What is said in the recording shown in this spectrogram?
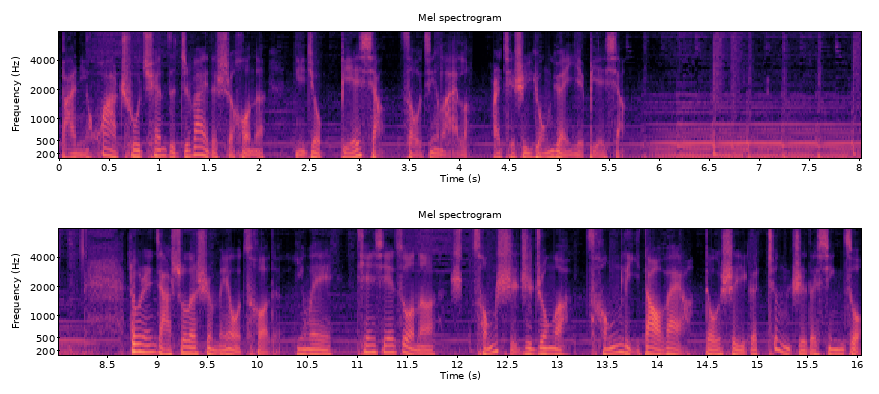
把你画出圈子之外的时候呢，你就别想走进来了，而且是永远也别想。”路人甲说的是没有错的，因为天蝎座呢，从始至终啊，从里到外啊，都是一个正直的星座。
